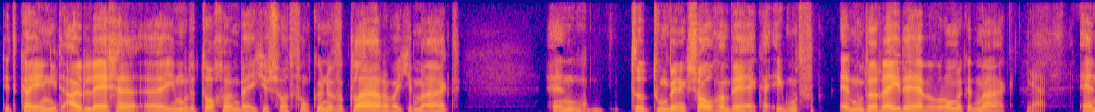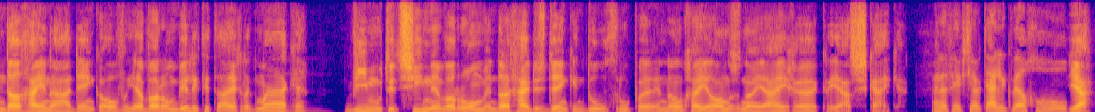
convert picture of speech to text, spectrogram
dit kan je niet uitleggen. Eh, je moet het toch een beetje een soort van kunnen verklaren wat je maakt. En to- toen ben ik zo gaan werken. Ik moet, er moet een reden hebben waarom ik het maak. Ja. En dan ga je nadenken over, ja, waarom wil ik dit eigenlijk maken? Wie moet het zien en waarom? En dan ga je dus denken in doelgroepen en dan ga je heel anders naar je eigen creaties kijken. En dat heeft je uiteindelijk wel geholpen. Ja,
